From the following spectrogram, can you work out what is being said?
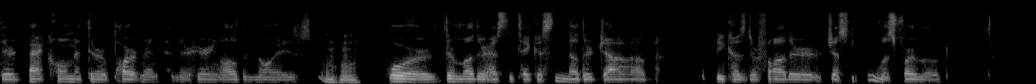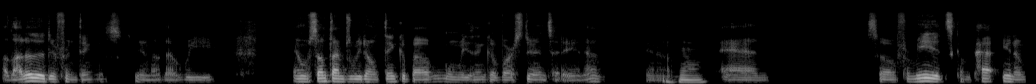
they're back home at their apartment and they're hearing all the noise, hmm or their mother has to take another job because their father just was furloughed. A lot of the different things, you know, that we and sometimes we don't think about when we think of our students at A&M, you know. hmm And so for me, it's compa- you know,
